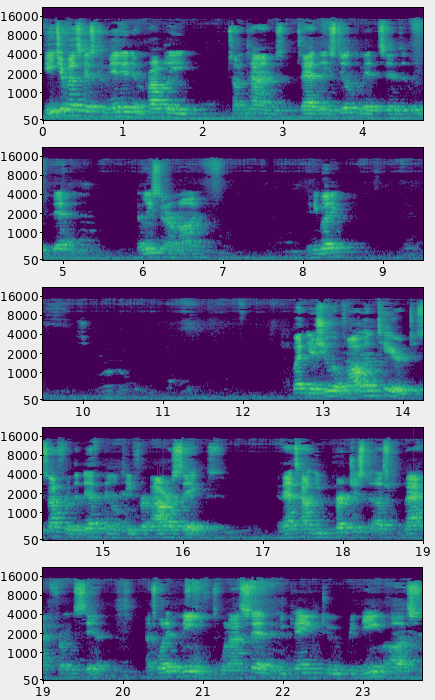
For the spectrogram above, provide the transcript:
Each of us has committed and probably sometimes, sadly, still commit sins that lead to death. at least in our mind. Anybody? But Yeshua volunteered to suffer the death penalty for our sakes. And that's how he purchased us back from sin. That's what it means when I said that he came to redeem us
